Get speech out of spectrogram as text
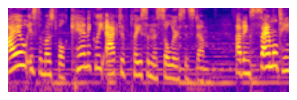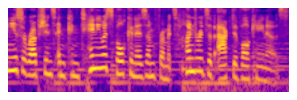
Io is the most volcanically active place in the solar system, having simultaneous eruptions and continuous volcanism from its hundreds of active volcanoes.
